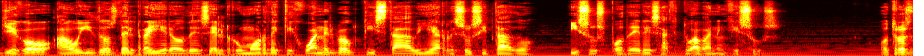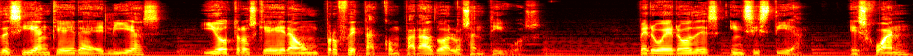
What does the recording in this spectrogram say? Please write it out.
llegó a oídos del rey Herodes el rumor de que Juan el Bautista había resucitado y sus poderes actuaban en Jesús. Otros decían que era Elías y otros que era un profeta comparado a los antiguos. Pero Herodes insistía, es Juan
